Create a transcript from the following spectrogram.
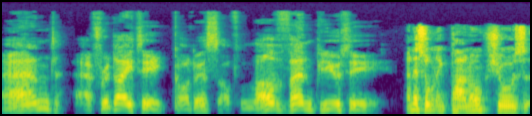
and Aphrodite, goddess of love and beauty. And this opening panel shows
